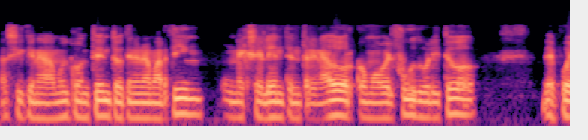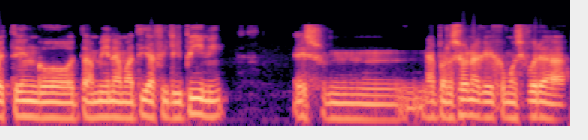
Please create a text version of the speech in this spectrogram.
Así que nada, muy contento de tener a Martín, un excelente entrenador, como ve el fútbol y todo. Después tengo también a Matías Filippini, es un, una persona que es como si fuera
